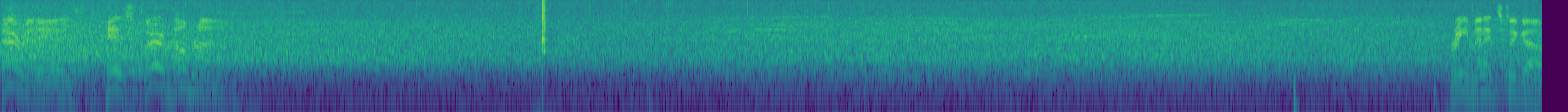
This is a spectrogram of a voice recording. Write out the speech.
There it is, his third home run. Three minutes to go.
